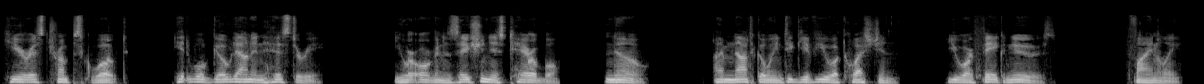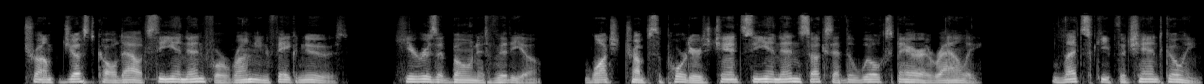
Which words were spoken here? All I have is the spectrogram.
Here is Trump's quote. It will go down in history. Your organization is terrible. No. I'm not going to give you a question. You are fake news. Finally. Trump just called out CNN for running fake news. Here is a bonus video. Watch Trump supporters chant CNN sucks at the Wilkes-Barre rally. Let's keep the chant going.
